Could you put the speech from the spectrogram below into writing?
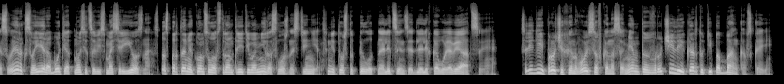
СВР к своей работе относится весьма серьезно. С паспортами консулов стран третьего мира сложности нет. Не то что пилотная лицензия для легковой авиации. Среди прочих инвойсов, коносаментов вручили и карту типа банковской.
